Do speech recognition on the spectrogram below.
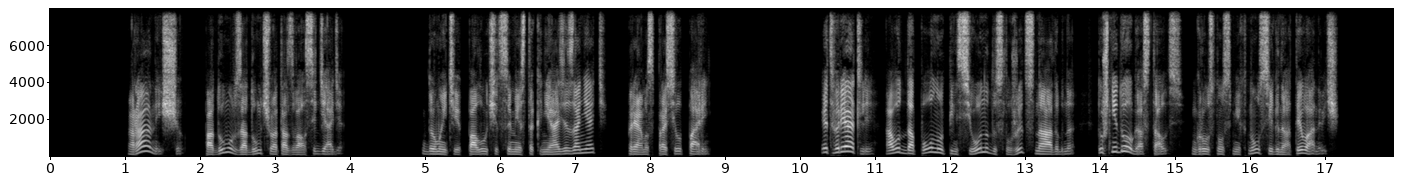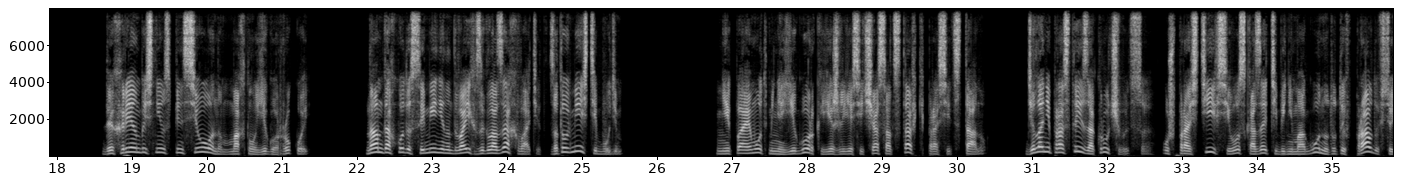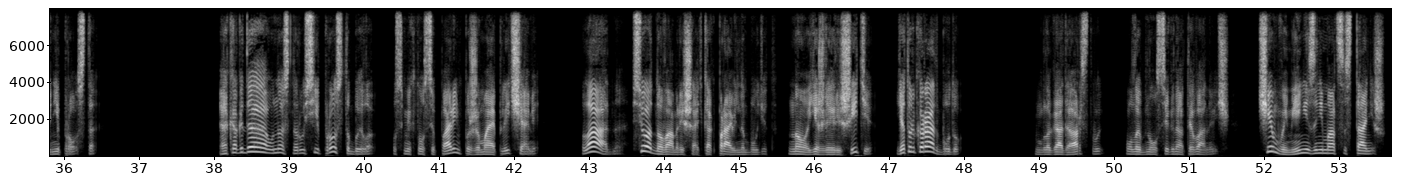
«Рано еще», — подумав, задумчиво отозвался дядя. «Думаете, получится место князя занять?» — прямо спросил парень. «Это вряд ли, а вот до полного пенсиона дослужиться надобно. Уж недолго осталось», — грустно усмехнулся Игнат Иванович. «Да хрен бы с ним с пенсионом», — махнул Егор рукой. «Нам дохода с имени на двоих за глаза хватит, зато вместе будем». «Не поймут меня, Егорка, ежели я сейчас отставки просить стану. Дела непростые закручиваются. Уж прости, всего сказать тебе не могу, но тут и вправду все непросто. «А когда у нас на Руси просто было?» — усмехнулся парень, пожимая плечами. «Ладно, все одно вам решать, как правильно будет. Но ежели решите, я только рад буду». «Благодарствуй», — улыбнулся Игнат Иванович. «Чем в имении заниматься станешь?»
